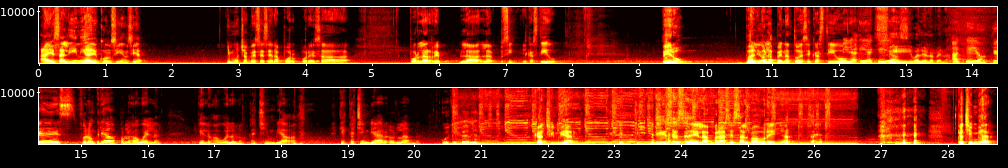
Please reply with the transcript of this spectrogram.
a esa línea de conciencia? Y muchas veces era por, por esa, por la, la- la- sí, el castigo. Pero valió la pena todo ese castigo. Mira, y aquellos, Sí, valió la pena. aquellos que es- fueron criados por los abuelos, que los abuelos los cachimbeaban. ¿Qué es cachimbear, Orlando? Wikipedia. Cachimbear. Dícese de la frase salvadoreña. Cachimbear.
